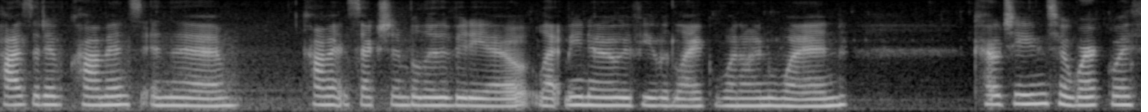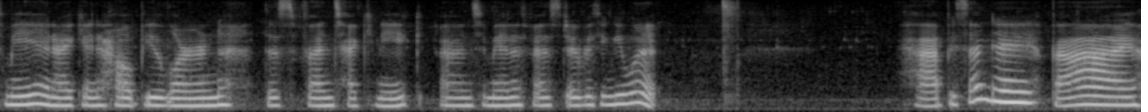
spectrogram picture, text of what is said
positive comments in the comment section below the video. Let me know if you would like one-on-one coaching to work with me and I can help you learn this fun technique and to manifest everything you want. Happy Sunday. Bye.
